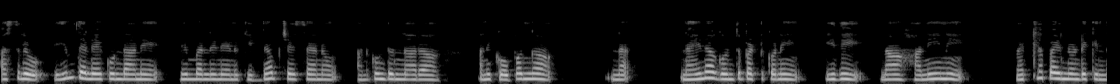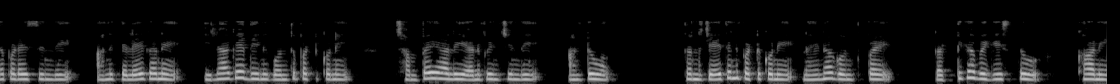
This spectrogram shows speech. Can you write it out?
అసలు ఏం తెలియకుండానే మిమ్మల్ని నేను కిడ్నాప్ చేశాను అనుకుంటున్నారా? అని కోపంగా నైనా గొంతు పట్టుకొని ఇది నా హనీని మెట్లపై నుండి కింద పడేసింది అని తెలియగానే ఇలాగే దీని గొంతు పట్టుకొని చంపేయాలి అనిపించింది అంటూ తన చేతిని పట్టుకొని నైనా గొంతుపై గట్టిగా బిగిస్తూ కానీ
